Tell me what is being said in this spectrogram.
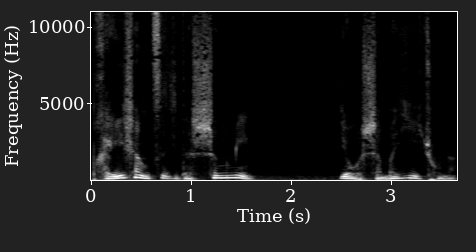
赔上自己的生命，有什么益处呢？”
